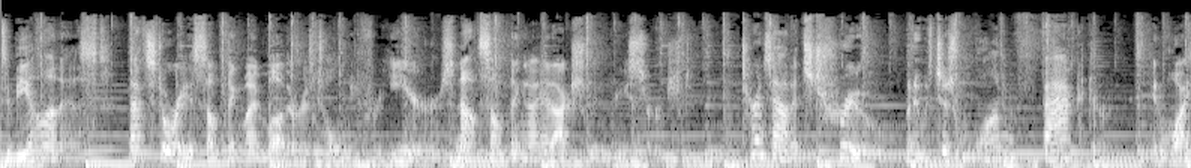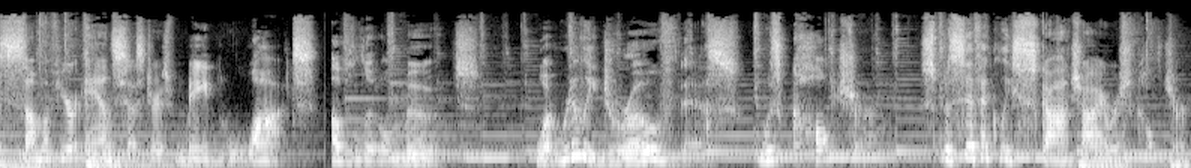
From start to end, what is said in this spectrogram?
To be honest, that story is something my mother has told me for years, not something I had actually researched. Turns out it's true, but it was just one factor in why some of your ancestors made lots of little moves. What really drove this was culture, specifically Scotch Irish culture,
